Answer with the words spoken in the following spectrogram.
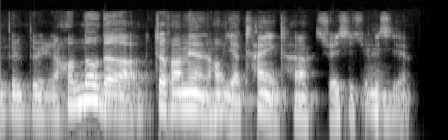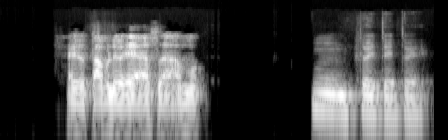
对对对，然后 Node 这方面，然后也看一看，学习学嗯习。还有 WASM，嗯，对对对。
